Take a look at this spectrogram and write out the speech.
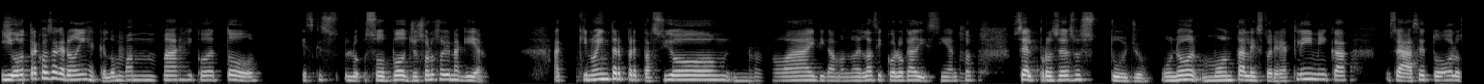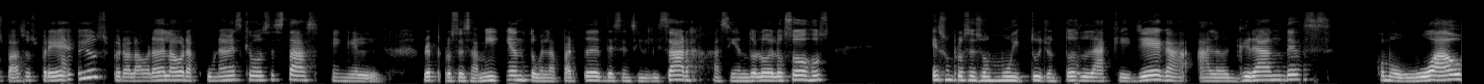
y otra cosa que no dije, que es lo más mágico de todo, es que sos vos, yo solo soy una guía. Aquí no hay interpretación, no hay, digamos, no es la psicóloga diciendo, o sea, el proceso es tuyo. Uno monta la historia clínica, o sea, hace todos los pasos previos, pero a la hora de la hora, una vez que vos estás en el reprocesamiento, en la parte de sensibilizar, haciendo de los ojos, es un proceso muy tuyo. Entonces, la que llega a los grandes, como wow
